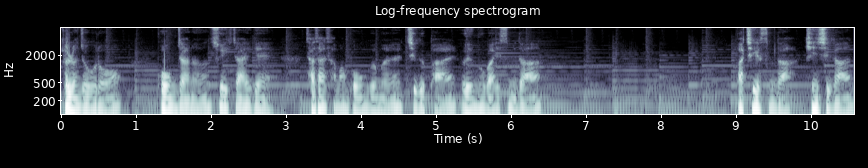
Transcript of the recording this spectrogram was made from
결론적으로 보험자는 수익자에게 자살 사망 보험금을 지급할 의무가 있습니다. 마치겠습니다. 긴 시간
